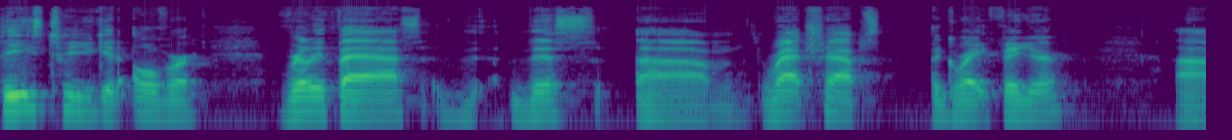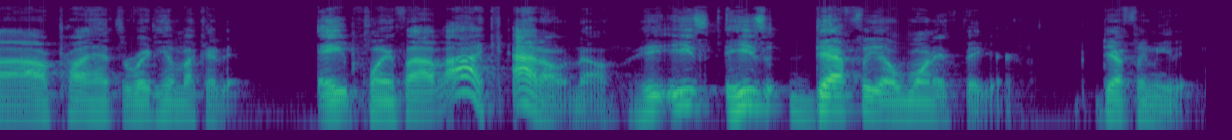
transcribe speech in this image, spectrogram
These two you get over really fast. This um, Rat Trap's a great figure. Uh, I'll probably have to rate him like an 8.5. I, I don't know. He, he's he's definitely a wanted figure. Definitely need it.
